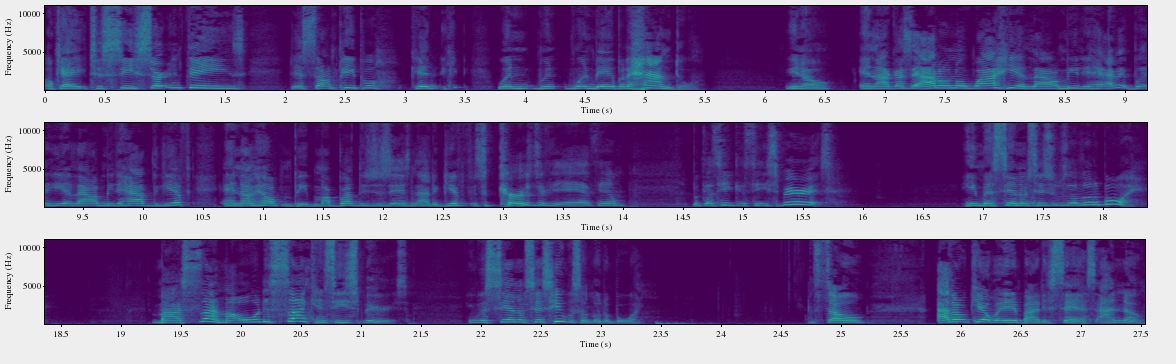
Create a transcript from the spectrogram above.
okay, to see certain things that some people can when when wouldn't be able to handle. You know, and like I said, I don't know why he allowed me to have it, but he allowed me to have the gift, and I'm helping people. My brother just says not a gift; it's a curse if you ask him, because he can see spirits. He been seeing them since he was a little boy. My son, my oldest son, can see spirits. He was seeing them since he was a little boy. So I don't care what anybody says. I know.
